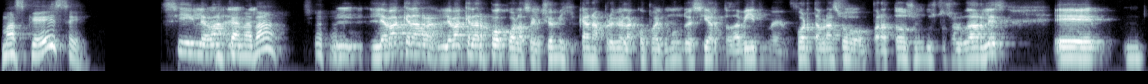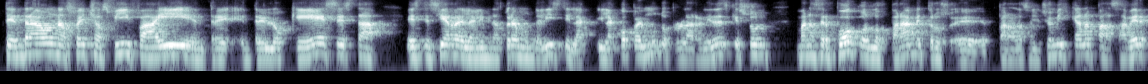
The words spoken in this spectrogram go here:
más que ese. Sí, le va. Canadá le va, a quedar, le va a quedar poco a la selección mexicana previo a la Copa del Mundo, es cierto, David. Eh, fuerte abrazo para todos, un gusto saludarles. Eh, tendrá unas fechas FIFA ahí entre, entre lo que es esta, este cierre de la eliminatoria mundialista y la, y la Copa del Mundo, pero la realidad es que son, van a ser pocos los parámetros eh, para la selección mexicana para saber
